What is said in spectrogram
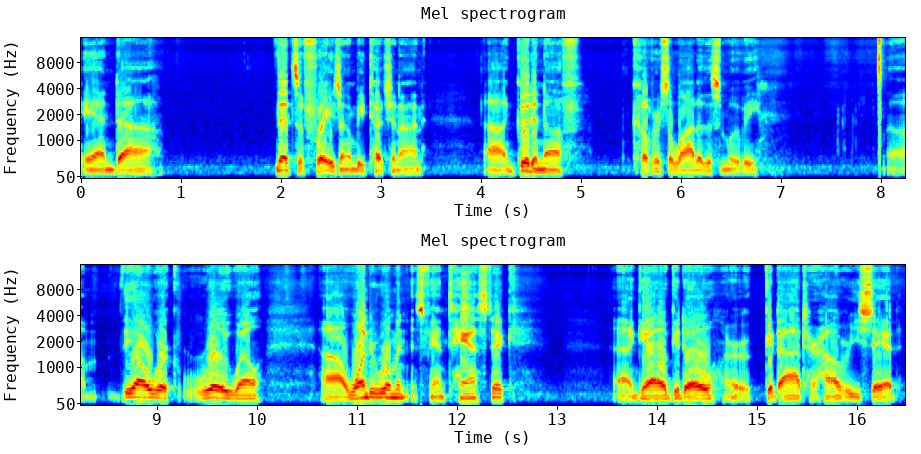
and uh, that's a phrase I'm going to be touching on. Uh, good enough covers a lot of this movie. Um, they all work really well. Uh, Wonder Woman is fantastic. Uh, Gal Gadot, or Gadot, or however you say it,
